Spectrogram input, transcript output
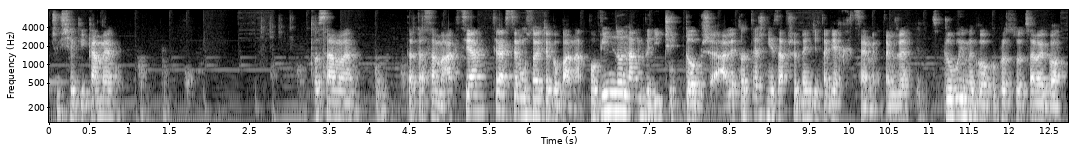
Oczywiście klikamy to same, ta, ta sama akcja. Teraz chcemy usunąć tego pana. Powinno nam wyliczyć dobrze, ale to też nie zawsze będzie tak jak chcemy. Także spróbujmy go po prostu całego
